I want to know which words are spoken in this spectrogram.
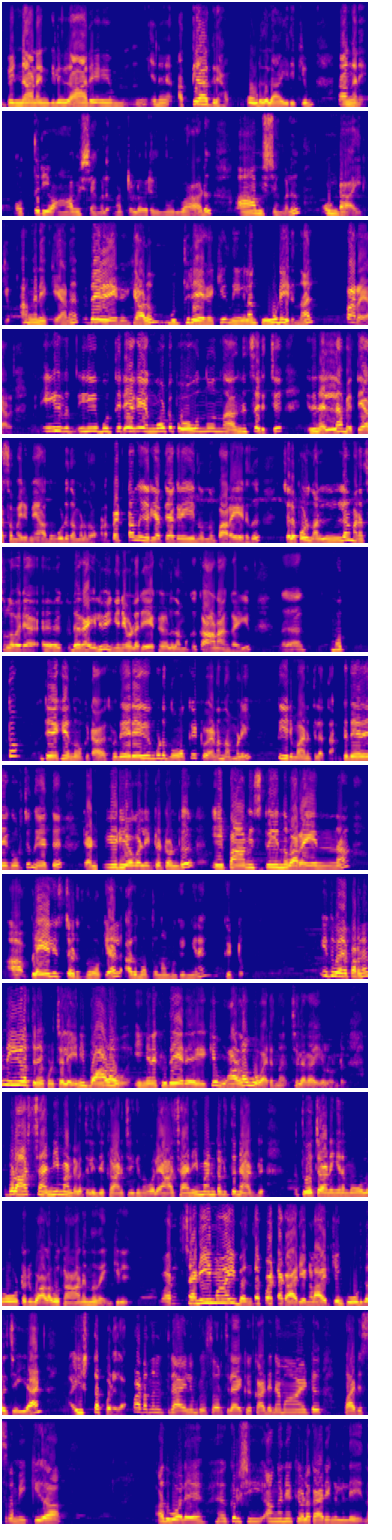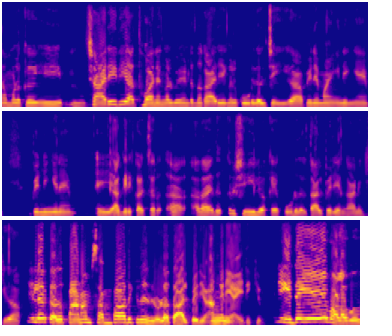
പിന്നാണെങ്കിൽ ആരെയും ഇങ്ങനെ അത്യാഗ്രഹം കൂടുതലായിരിക്കും. അങ്ങനെ ഒത്തിരി ആവശ്യങ്ങൾ മറ്റുള്ളവരിൽ നിന്ന് ഒരുപാട് ആവശ്യങ്ങൾ ഉണ്ടായിരിക്കും. അങ്ങനെയൊക്കെയാണ് ഹൃദയരേഖയ്ക്കാളും ബുദ്ധിരേഖയ്ക്ക് നീളം കൂടിയിരുന്നാൽ പറയാറ്. ഈ ഈ ബുദ്ധിരേഖ എങ്ങോട്ട് പോകുന്നു എന്നനുസരിച്ച് ഇതിനെല്ലാം വ്യത്യാസം വരുമേ അതും കൂടി നമ്മൾ നോക്കണം. പെട്ടെന്ന് കയറി അത്യാഗ്രഹി എന്നൊന്നും പറയരുത്. ചിലപ്പോൾ നല്ല മനസ്സുള്ളവരുടെ കയ്യിലും ഇങ്ങനെയുള്ള രേഖകൾ നമുക്ക് കാണാൻ കഴിയും. മൊത്തം രേഖയെ നോക്കിയിട്ട് ആ ഹൃദയരേഖയും കൂടെ നോക്കിയിട്ട് വേണം നമ്മൾ ഈ തീരുമാനത്തിലെത്താൻ. ഹൃദയരേഖയെക്കുറിച്ച് നേരത്തെ രണ്ട് വീഡിയോകൾ ഇട്ടിട്ടുണ്ട്. ഈ പാമിസ്ട്രി എന്ന് പറയുന്ന പ്ലേലിസ്റ്റ് എടുത്ത് നോക്കിയാൽ അത് മൊത്തം നമുക്കിങ്ങനെ കിട്ടും. ഇതുവരെ പറഞ്ഞ നീളത്തിനെ കുറിച്ചല്ലേ ഇനി വളവ് ഇങ്ങനെ ഹൃദയരേഖയ്ക്ക് വളവ് വരുന്ന ചില കൈകളുണ്ട്. അപ്പോൾ ആ ശനി മണ്ഡലത്തിൽ ഇത് കാണിച്ചിരിക്കുന്ന പോലെ ആ ശനി മണ്ഡലത്തിന് അടുത്ത് വെച്ചാണ് ഇങ്ങനെ മുകളിലോട്ടൊരു വളവ് കാണുന്നതെങ്കിൽ അവർ ശനിയുമായി ബന്ധപ്പെട്ട കാര്യങ്ങളായിരിക്കും കൂടുതൽ ചെയ്യാൻ ഇഷ്ടപ്പെടുക. പഠനത്തിലായാലും റിസർച്ചിലായാലും കഠിനമായിട്ട് പരിശ്രമിക്കുക. അതുപോലെ കൃഷി അങ്ങനെയൊക്കെയുള്ള കാര്യങ്ങളില്ലേ നമ്മൾക്ക് ഈ ശാരീരിക അധ്വാനങ്ങൾ വേണ്ടുന്ന കാര്യങ്ങൾ കൂടുതൽ ചെയ്യുക പിന്നെ മൈനിങ് പിന്നെ ഇങ്ങനെ ഈ അഗ്രികൾച്ചർ അതായത് കൃഷിയിലൊക്കെ കൂടുതൽ താല്പര്യം കാണിക്കുക. ചിലർക്ക് അത് പണം സമ്പാദിക്കുന്നതിനുള്ള താല്പര്യം അങ്ങനെയായിരിക്കും. ഇനി ഇതേ വളവ്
